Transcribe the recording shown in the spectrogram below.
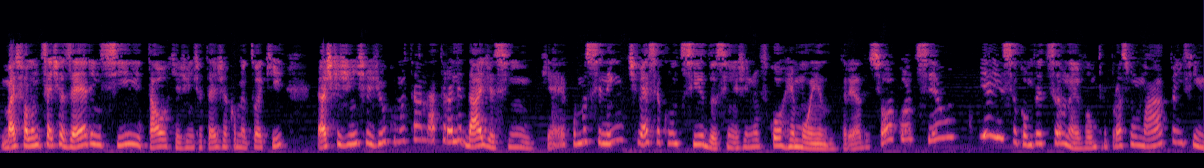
mas falando de 7 a 0 em si e tal, que a gente até já comentou aqui, acho que a gente agiu com muita naturalidade, assim, que é como se nem tivesse acontecido, assim, a gente não ficou remoendo, tá ligado? Só aconteceu e é isso, a competição, né? Vamos pro próximo mapa, enfim.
